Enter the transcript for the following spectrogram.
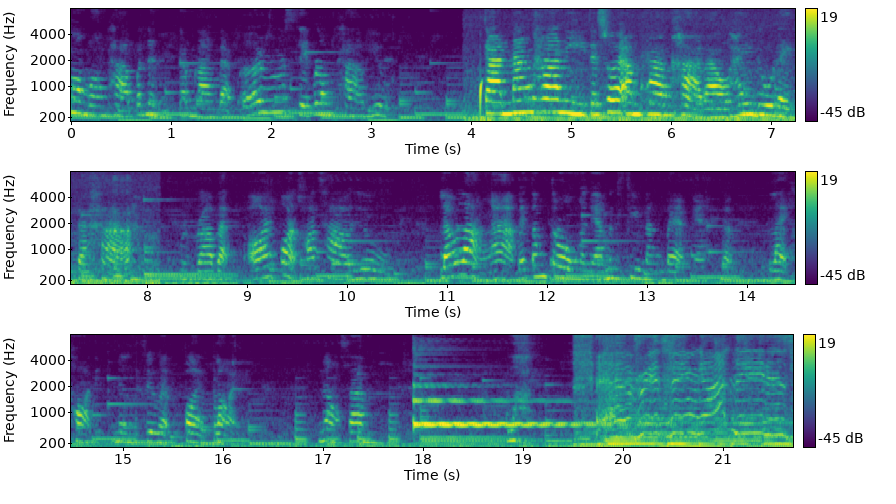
มองรองเท้าประหนึ่งกำลังแบบเออรู้ซิปรองเท้าอยู่ การนั่งท่านี้จะช่วยอำพรางขาเราให้ดูเล็กนะคะเหมือนเราแบบอ้อยปวดข้อเท้าอยู่ แล้วหลังอะไม่ต้องตรงอันเนี้ยมันฟีลนางแบบไงแบบไหลห่อนิดนึงฟีลแบบปล่อยปล่อยหน่องซ้ำ Everything I need is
